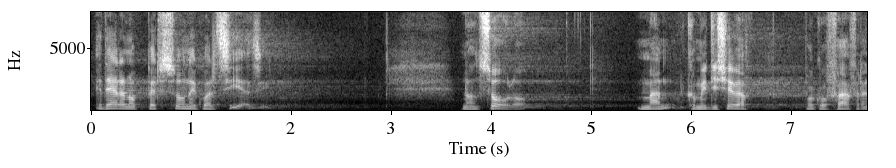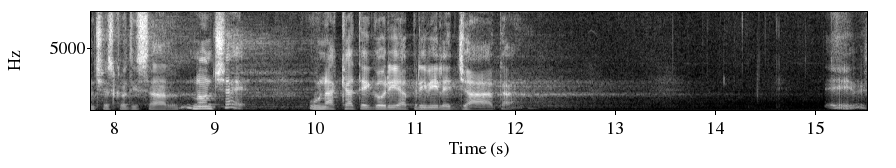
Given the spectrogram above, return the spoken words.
ed erano persone qualsiasi. Non solo, ma come diceva poco fa Francesco Di Sal, non c'è una categoria privilegiata. E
